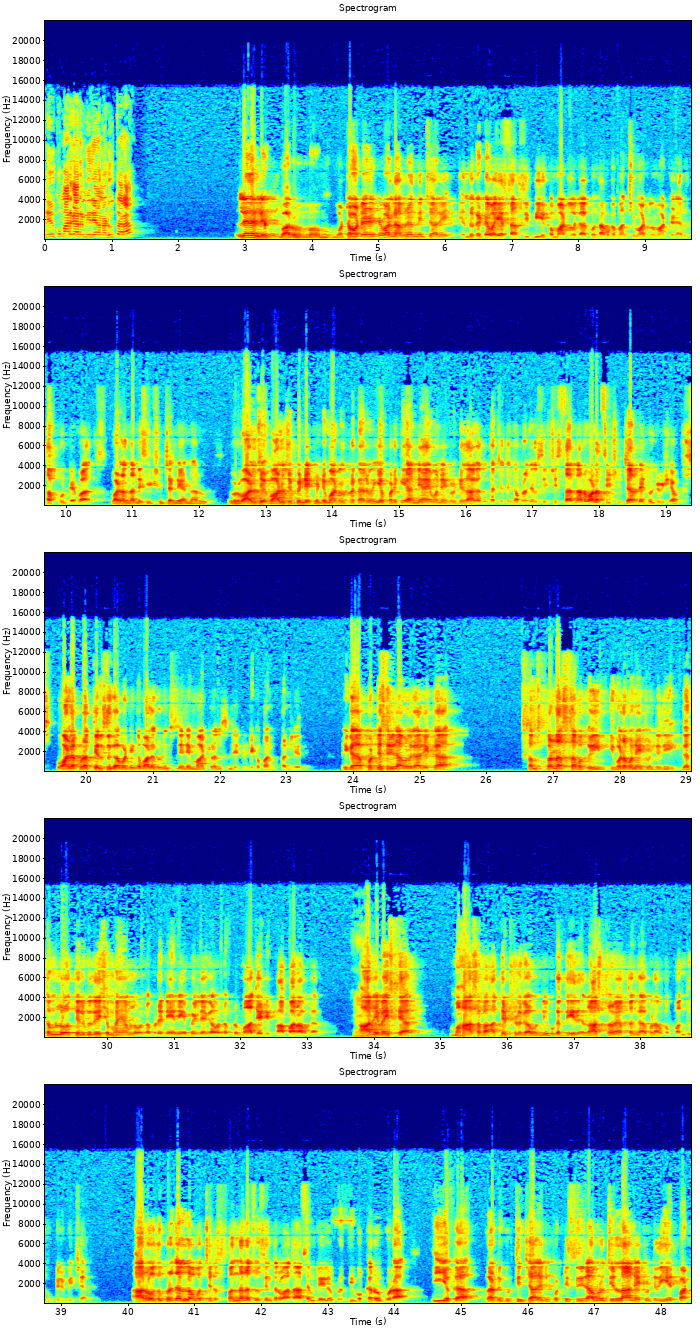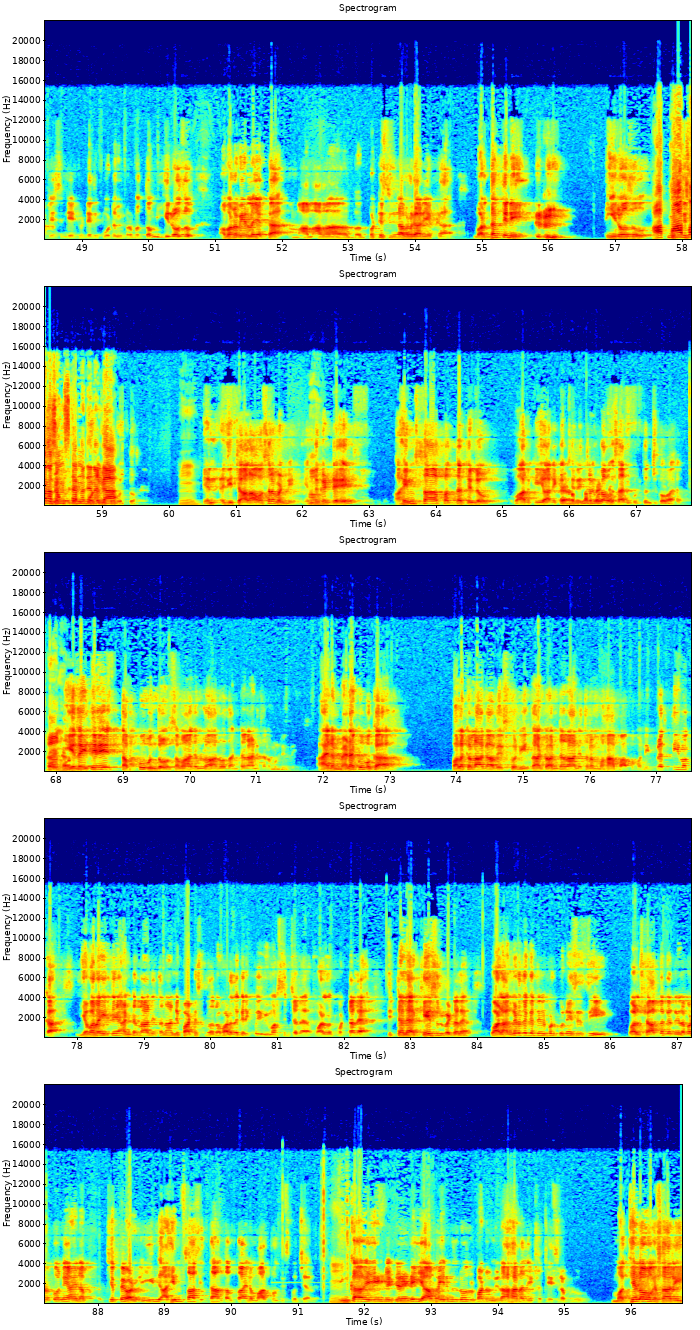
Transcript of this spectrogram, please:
అనిల్ కుమార్ గారిని మీరేమైనా అడుగుతారా? లేదండి వారు మొట్టమొదటి అంటే వాళ్ళని అభినందించాలి. ఎందుకంటే వైఎస్ఆర్సీపీ యొక్క మాటలు కాకుండా ఒక మంచి మాటలు మాట్లాడారు. తప్పు ఉంటే వాళ్ళందరినీ శిక్షించండి అన్నారు. ఇప్పుడు వాళ్ళు వాళ్ళు చెప్పినటువంటి మాటల ప్రకారమే ఎప్పటికీ అన్యాయం అనేటువంటిది ఆగదు. ఖచ్చితంగా ప్రజలు శిక్షిస్తారన్నారు. వాళ్ళని శిక్షించారనేటువంటి విషయం వాళ్ళకు కూడా తెలుసు కాబట్టి ఇంకా వాళ్ళ గురించి నేనేం మాట్లాడాల్సినటువంటి పని పని లేదు. ఇక పొట్టి శ్రీరాములు గారి యొక్క సంస్మరణ సభకు ఇవ్వడం అనేటువంటిది. గతంలో తెలుగుదేశం హయాంలో ఉన్నప్పుడే నేను ఎమ్మెల్యేగా ఉన్నప్పుడు మాజేటి పాపారావు గారు ఆర్యవైశ్య మహాసభ అధ్యక్షులుగా ఉండి ఒక దే రాష్ట్ర వ్యాప్తంగా కూడా ఒక బంద్కు పిలిపించారు. ఆ రోజు ప్రజల్లో వచ్చిన స్పందన చూసిన తర్వాత అసెంబ్లీలో ప్రతి ఒక్కరూ కూడా ఈ యొక్క వారిని గుర్తించాలని పొట్టి శ్రీరాములు జిల్లా అనేటువంటిది ఏర్పాటు చేసినటువంటిది కూటమి ప్రభుత్వం. ఈ రోజు అమరవీరుల యొక్క పొట్టి శ్రీరాములు గారి యొక్క వర్ధంతిని ఈ రోజు ఆత్మార్పణ సంస్కరణ దినంగా. ఇది చాలా అవసరం అండి ఎందుకంటే అహింసా పద్ధతిలో వారికి వారి యొక్క చరిత్ర కూడా ఒకసారి గుర్తుంచుకోవాలి. ఏదైతే తప్పు ఉందో సమాజంలో ఆ రోజు అంటరానితనం ఉండేది. ఆయన మెడకు ఒక పలకలాగా వేసుకొని దాంట్లో అంటరానితనం మహాపాపం అని ప్రతి ఒక్క ఎవరైతే అంటరానితనాన్ని పాటిస్తున్నారో వాళ్ళ దగ్గరికి పోయి విమర్శించలే వాళ్ళని కొట్టలే తిట్టలే కేసులు పెట్టలే వాళ్ళ అంగడి దగ్గర నిలబడుకునేసేసి వాళ్ళ షాప్ దగ్గర నిలబడుకొని ఆయన చెప్పేవాళ్ళు. ఈ అహింసా సిద్ధాంతంతో ఆయన మార్పులు తీసుకొచ్చారు. ఇంకా ఏంటంటేనండి యాభై ఎనిమిది రోజుల పాటు నిరాహార దీక్ష చేసినప్పుడు మధ్యలో ఒకసారి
